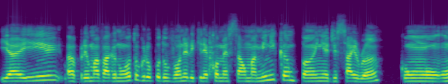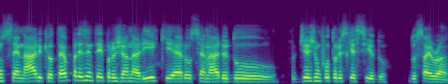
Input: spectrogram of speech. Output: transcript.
e aí abriu uma vaga no outro grupo do Vone, ele queria começar uma mini campanha de Cyran, com um cenário que eu até apresentei para o Janari, que era o cenário do Dias de um Futuro Esquecido, do Cyran.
